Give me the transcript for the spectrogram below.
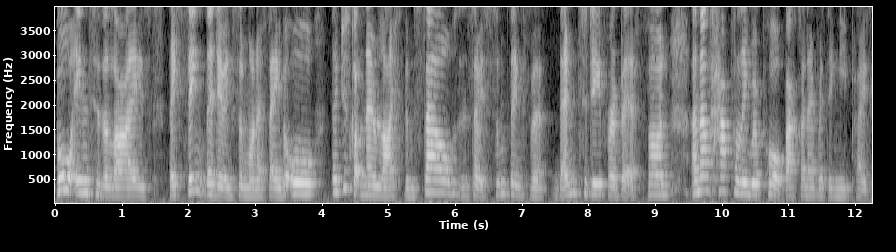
bought into the lies. They think they're doing someone a favour or they've just got no life themselves and so it's something for them to do for a bit of fun and they'll happily report back on everything you post.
